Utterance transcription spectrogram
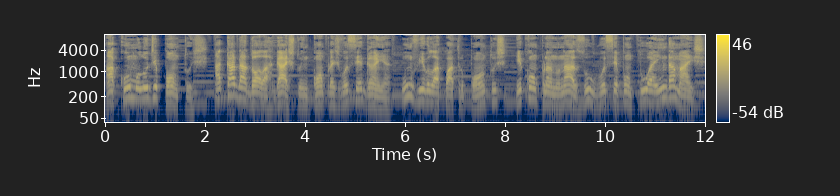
Acúmulo de pontos. A cada dólar gasto em compras você ganha 1,4 pontos e comprando na Azul você pontua ainda mais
